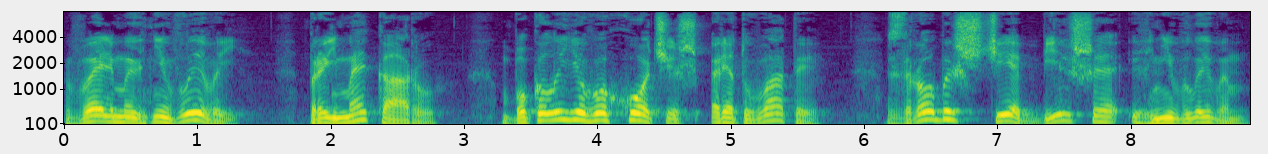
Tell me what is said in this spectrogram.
Вельми гнівливий прийме кару, бо коли його хочеш рятувати, зробиш ще більше гнівливим.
